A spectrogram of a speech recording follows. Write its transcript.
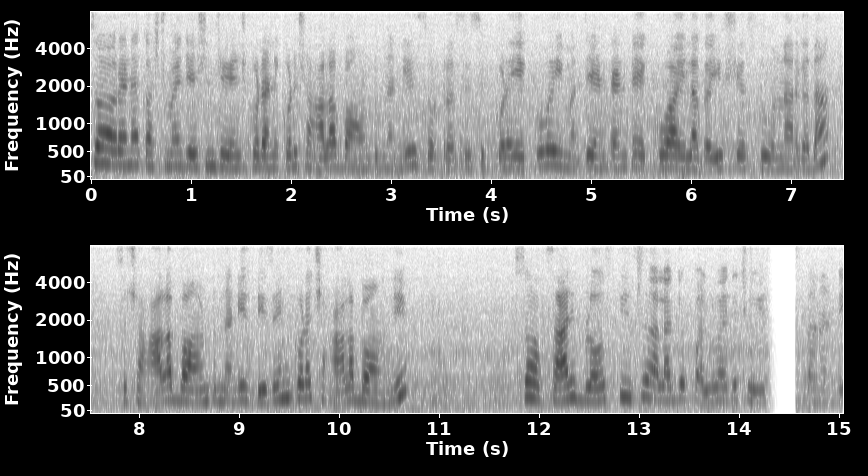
సో ఎవరైనా కస్టమైజేషన్ చేయించుకోవడానికి కూడా చాలా బాగుంటుందండి. సో డ్రెస్సెస్కి కూడా ఎక్కువ ఈ మధ్య ఏంటంటే ఎక్కువ ఇలాగ యూస్ చేస్తూ ఉన్నారు కదా. సో చాలా బాగుంటుందండి. డిజైన్ కూడా చాలా బాగుంది. సో ఒకసారి బ్లౌజ్ పీస్ అలాగే పళ్ళు అయితే చూపిస్తానండి.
